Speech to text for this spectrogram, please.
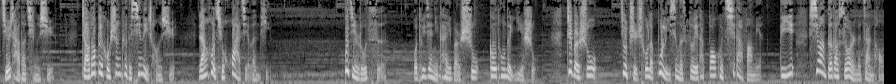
觉察到情绪，找到背后深刻的心理程序，然后去化解问题。不仅如此，我推荐你看一本书《沟通的艺术》。这本书就指出了不理性的思维，它包括七大方面：第一，希望得到所有人的赞同；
